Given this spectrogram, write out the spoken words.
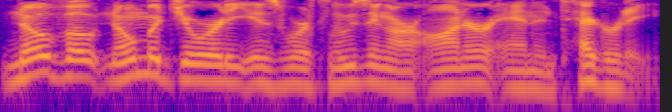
no vote, no majority is worth losing our honor and integrity.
